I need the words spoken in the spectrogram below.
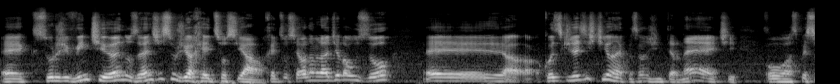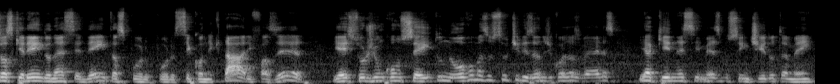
é, surge 20 anos antes de surgir a rede social. A rede social, na verdade, ela usou é, coisas que já existiam, né? Questão de internet, ou as pessoas querendo, né, sedentas por, por se conectar e fazer. E aí surge um conceito novo, mas você utilizando de coisas velhas. E aqui, nesse mesmo sentido, também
